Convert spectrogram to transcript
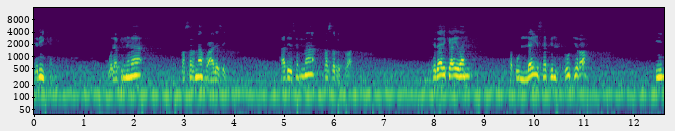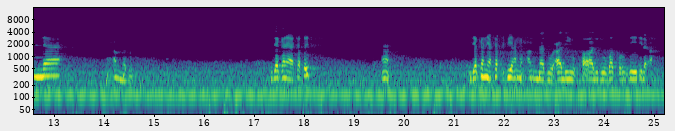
شريكا. ولكننا قصرناه على زيد. هذا يسمى قصر إفراد. كذلك أيضا تقول ليس في الحجرة إلا محمد. إذا كان يعتقد ها إذا كان يعتقد فيها محمد وعلي وخالد وبكر وزيد إلى آخره.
